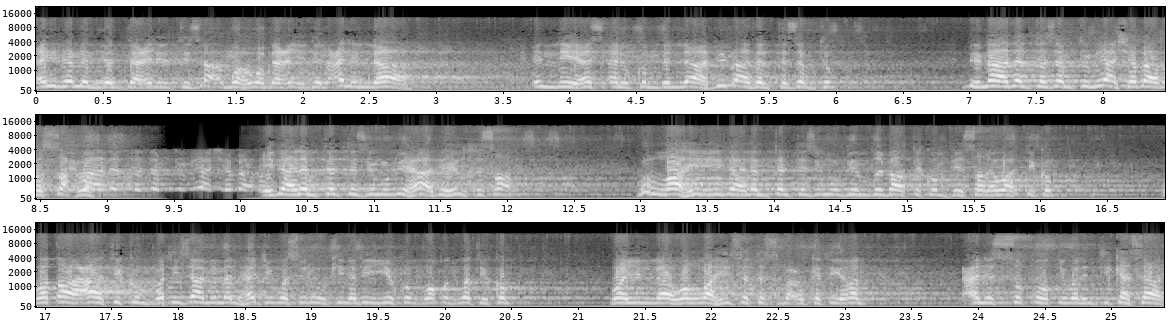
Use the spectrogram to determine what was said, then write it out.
أين من يدعي الالتزام وهو بعيد عن الله؟ إني أسألكم بالله بماذا التزمتم؟ بماذا التزمتم يا شباب الصحوة؟ إذا لم تلتزموا بهذه الخصال والله إذا لم تلتزموا بانضباطكم في صلواتكم وطاعاتكم والتزام منهج وسلوك نبيكم وقدوتكم وإلا والله ستسمع كثيرا. عن السقوط والانتكاسات.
